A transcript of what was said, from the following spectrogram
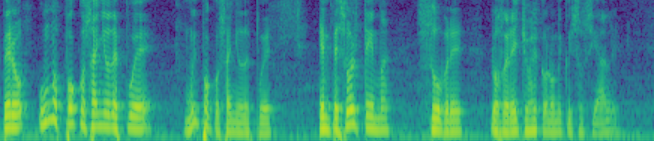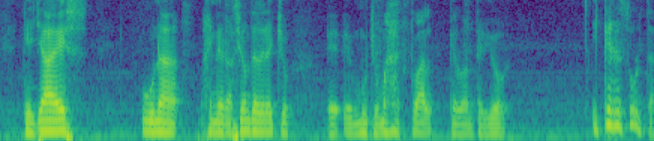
Pero unos pocos años después, muy pocos años después, empezó el tema sobre los derechos económicos y sociales, que ya es una generación de derechos eh, eh, mucho más actual que lo anterior. ¿Y qué resulta?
